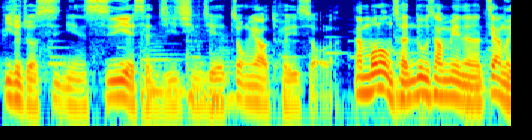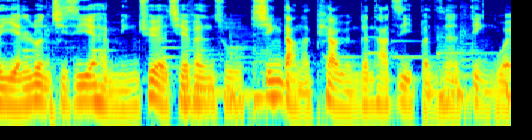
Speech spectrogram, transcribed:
一九九四年失业省级情节的重要推手了。那某种程度上面呢，这样的言论其实也很明确的切分出新党的票源跟他自己本身的定位，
